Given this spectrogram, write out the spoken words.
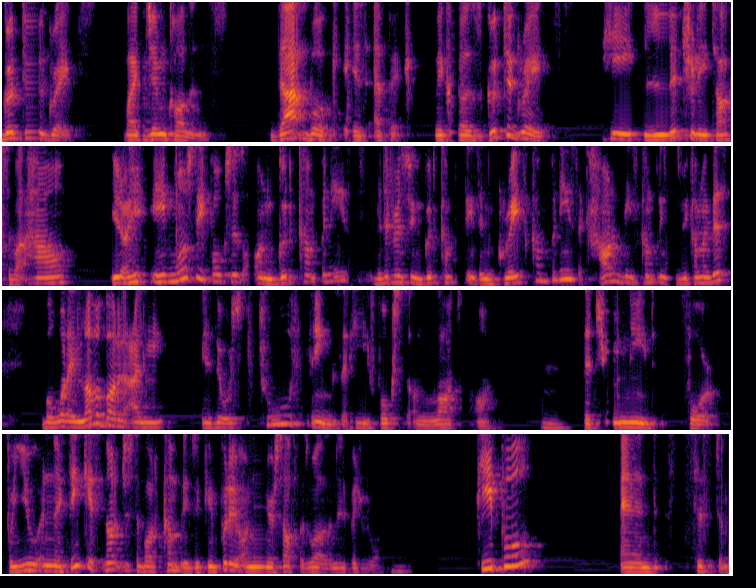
Good to Great by Jim Collins. That book is epic because Good to Great, he literally talks about how, you know, he, he mostly focuses on good companies, the difference between good companies and great companies. Like, how did these companies become like this? But what I love about it, Ali, is there was two things that he focused a lot on Hmm. that you need for for you. And I think it's not just about companies. You can put it on yourself as well as an individual. People and system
